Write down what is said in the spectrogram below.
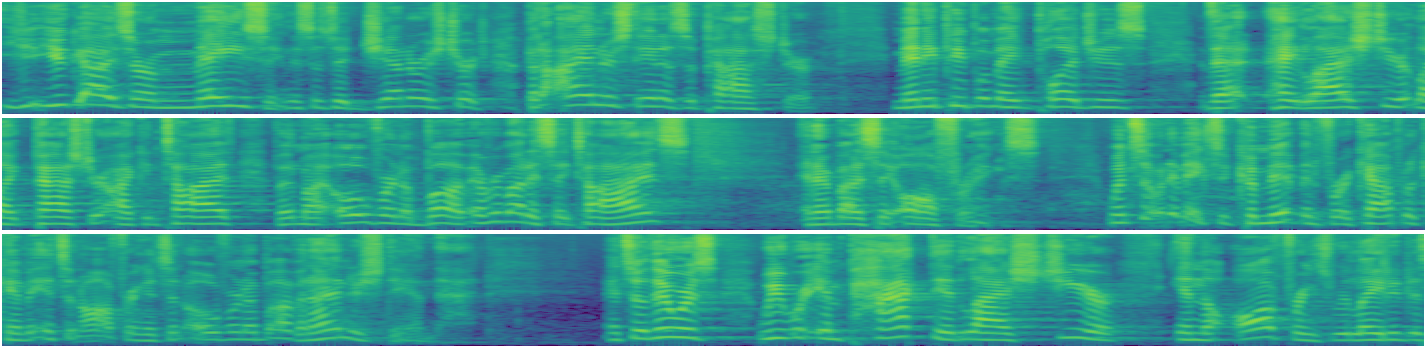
You, guys are amazing. This is a generous church. But I understand as a pastor, Many people made pledges that, hey, last year, like, Pastor, I can tithe, but my over and above, everybody say tithes and everybody say offerings. When somebody makes a commitment for a capital campaign, it's an offering, it's an over and above, and I understand that. And so there was, we were impacted last year in the offerings related to,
